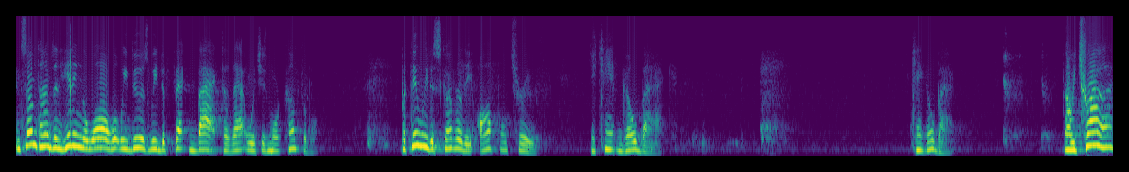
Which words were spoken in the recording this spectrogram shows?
And sometimes in hitting the wall, what we do is we defect back to that which is more comfortable. But then we discover the awful truth you can't go back. Can't go back. Now we try.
